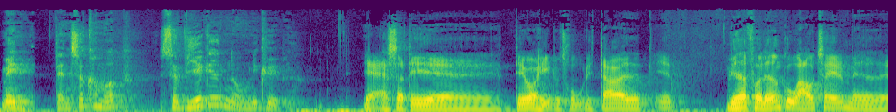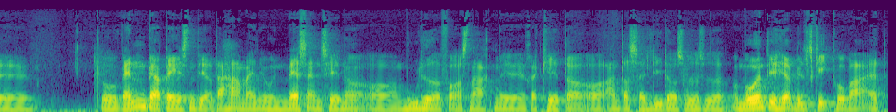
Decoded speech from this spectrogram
Men da den så kom op, så virkede den oven i købet. Ja, altså det, øh, det var helt utroligt. Der var, vi havde fået lavet en god aftale med øh, på Vandenbergbasen der, der har man jo en masse antenner og muligheder for at snakke med raketter og andre satellitter osv. osv. Og måden det her ville ske på var, at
